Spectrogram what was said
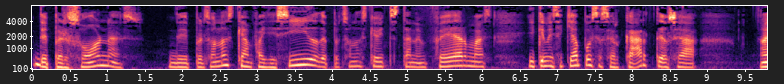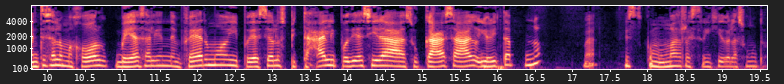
de personas, de personas que han fallecido, de personas que ahorita están enfermas y que ni siquiera puedes acercarte. O sea, antes a lo mejor veías a alguien enfermo y podías ir al hospital y podías ir a su casa y ahorita no, es como más restringido el asunto.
